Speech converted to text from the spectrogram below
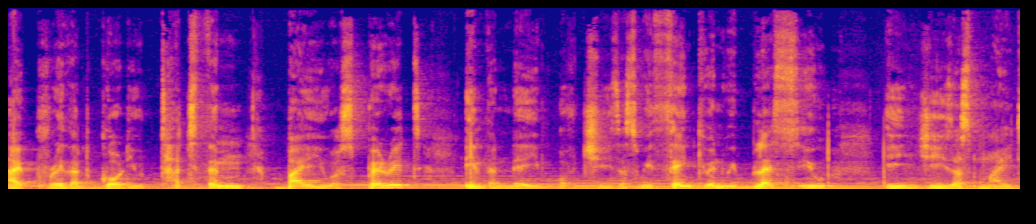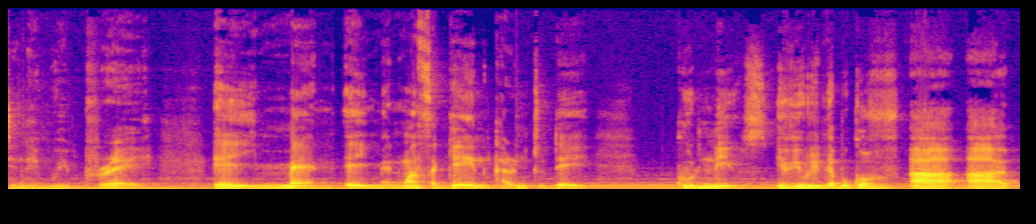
I pray that God, you touch them by your spirit in the name of Jesus. We thank you and we bless you. In Jesus' mighty name we pray. Amen. Amen. Once again, Karim today, good news. If you read the book of uh, uh,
